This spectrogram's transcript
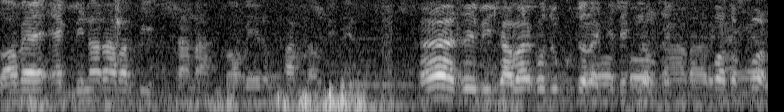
তবে একদিন আর আবার বিষ খানা তবে এরকম ঠান্ডা দিতে হ্যাঁ যে বিষ আমার কত গুটো লাগছে দেখলাম কতক্ষণ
